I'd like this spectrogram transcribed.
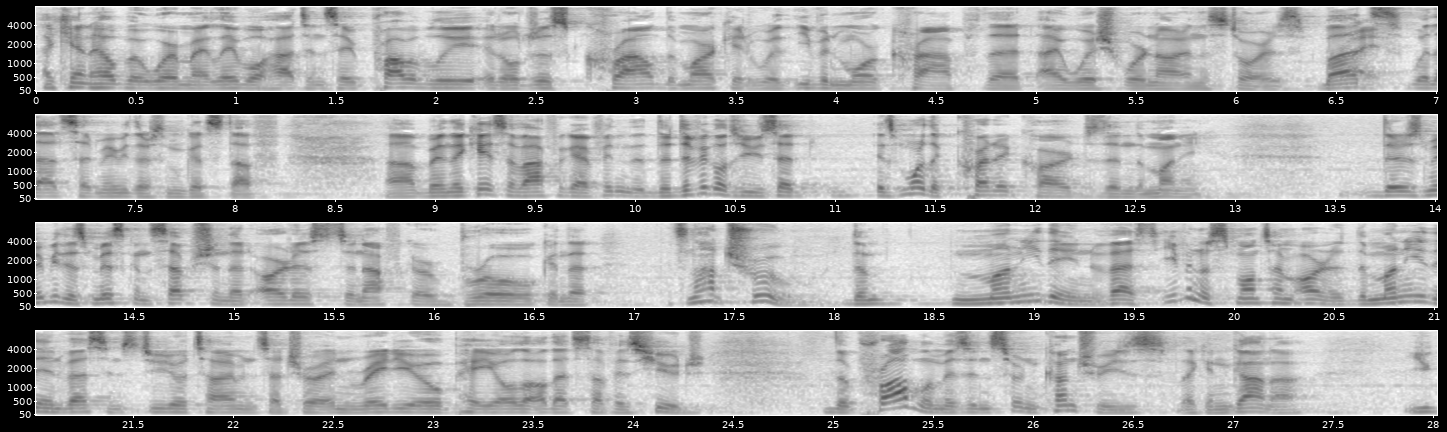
I can't help but wear my label hat and say probably it'll just crowd the market with even more crap that I wish were not in the stores. But Right. with that said, maybe there's some good stuff. Uh, but in the case of Africa, I think the, the difficulty you said it's more the credit cards than the money. There's maybe this misconception that artists in Africa are broke and that it's not true. The money they invest, even a small-time artist, the money they invest in studio time, etc., in radio, payola, all that stuff is huge. The problem is in certain countries, like in Ghana, you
